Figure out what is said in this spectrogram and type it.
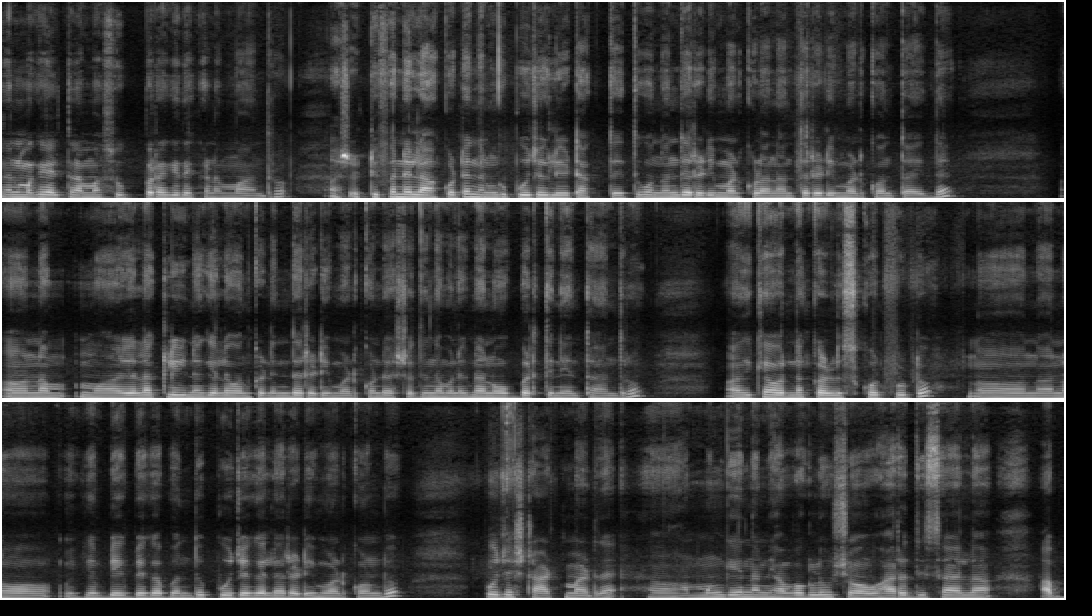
ನನ್ನ ಮಗ ಹೇಳ್ತಾನಮ್ಮ ಸೂಪರಾಗಿದೆ ಕಣಮ್ಮ ಅಂದರು. ಅಷ್ಟು ಟಿಫನೆಲ್ಲ ಹಾಕ್ಕೊಟ್ಟೆ. ನನಗೂ ಪೂಜೆಗೆ ಲೇಟ್ ಆಗ್ತಾಯಿತ್ತು ಒಂದೊಂದೇ ರೆಡಿ ಮಾಡ್ಕೊಳ್ಳೋಣ ಅಂತ ರೆಡಿ ಮಾಡ್ಕೊತಾ ಇದ್ದೆ. ನಮ್ಮ ಎಲ್ಲ ಕ್ಲೀನಾಗಿ ಎಲ್ಲ ಒಂದು ಕಡೆಯಿಂದ ರೆಡಿ ಮಾಡಿಕೊಂಡೆ. ಅಷ್ಟೊತ್ತಿಗೆ ನಮ್ಮ ಮನೆಗೆ ನಾನು ಹೋಗಿ ಬರ್ತೀನಿ ಅಂತ ಅಂದರು. ಅದಕ್ಕೆ ಅವ್ರನ್ನ ಕಳಿಸ್ಕೊಟ್ಬಿಟ್ಟು ನಾನು ಈಗ ಬೇಗ ಬೇಗ ಬಂದು ಪೂಜೆಗೆಲ್ಲ ರೆಡಿ ಮಾಡಿಕೊಂಡು ಪೂಜೆ ಸ್ಟಾರ್ಟ್ ಮಾಡಿದೆ. ಅಮ್ಮಂಗೆ ನಾನು ಯಾವಾಗಲೂ ಶೋ, ವಾರದ ದಿವಸ ಎಲ್ಲ ಹಬ್ಬ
